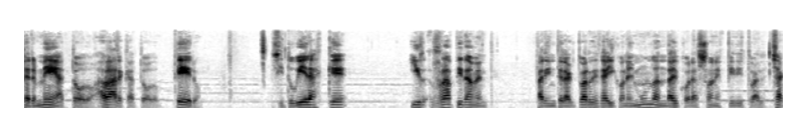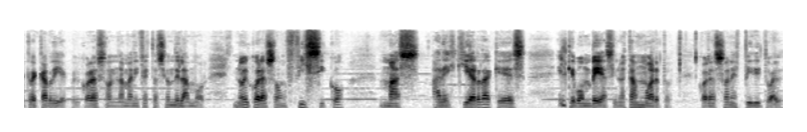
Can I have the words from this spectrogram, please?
permea todo, abarca todo, pero si tuvieras que ir rápidamente para interactuar desde ahí con el mundo, anda el corazón espiritual, chakra cardíaco, el corazón, la manifestación del amor, no el corazón físico más a la izquierda que es el que bombea si no estás muerto, corazón espiritual,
